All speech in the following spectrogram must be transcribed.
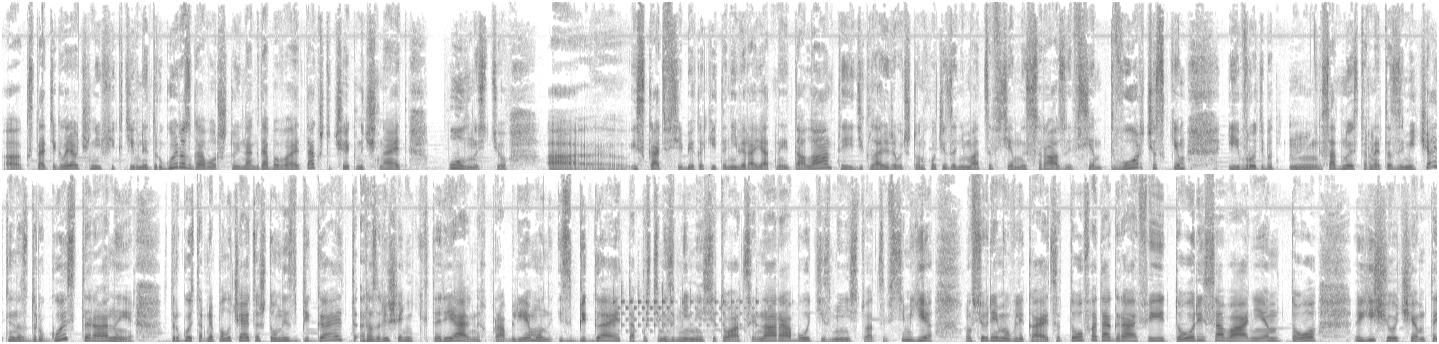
Э, кстати говоря, очень эффективный. Другой разговор, что иногда бывает так, что человек начинает начинает полностью э, искать в себе какие-то невероятные таланты и декларировать, что он хочет заниматься всем и сразу, и всем творческим. И вроде бы, с одной стороны, это замечательно, с другой стороны, с другой стороны, получается, что он избегает разрешения каких-то реальных проблем, он избегает, допустим, изменения ситуации на работе, изменения ситуации в семье, он все время увлекается то фотографией, то рисованием, то еще чем-то.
